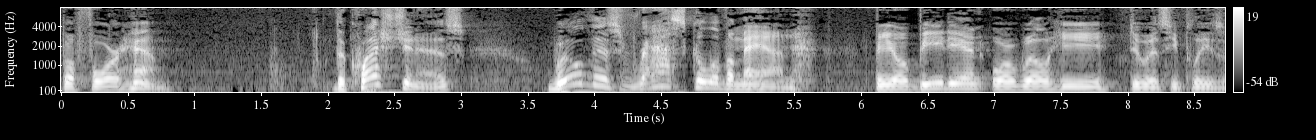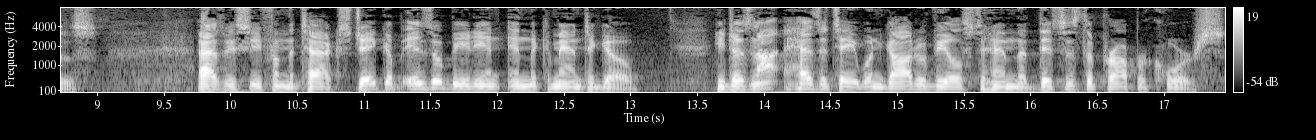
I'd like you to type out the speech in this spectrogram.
before him. The question is will this rascal of a man be obedient, or will he do as he pleases? As we see from the text, Jacob is obedient in the command to go. He does not hesitate when God reveals to him that this is the proper course.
